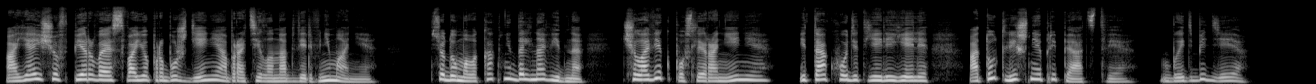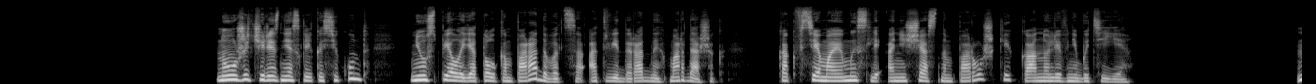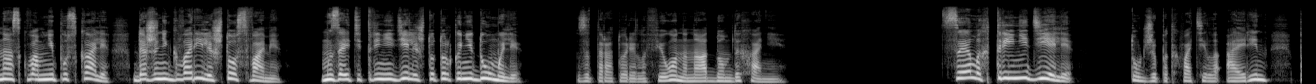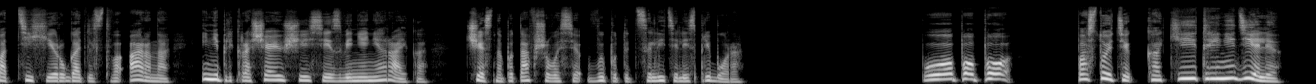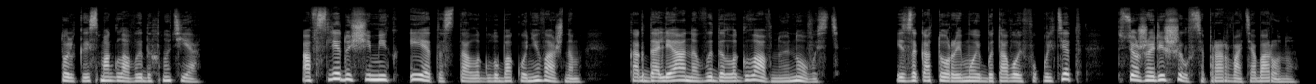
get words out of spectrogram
А я еще в первое свое пробуждение обратила на дверь внимание. Все думала, как недальновидно. Человек после ранения и так ходит еле-еле, а тут лишнее препятствие. Быть беде. Но уже через несколько секунд не успела я толком порадоваться от вида родных мордашек, как все мои мысли о несчастном порожке канули в небытие. Нас к вам не пускали, даже не говорили, что с вами. Мы за эти три недели что только не думали», — затараторила Фиона на одном дыхании. «Целых три недели!» Тут же подхватила Айрин под тихие ругательства Аарона и непрекращающиеся извинения Райка, честно пытавшегося выпутать целителя из прибора. «По-по-по! Постойте, какие три недели?» Только и смогла выдохнуть я. А в следующий миг и это стало глубоко неважным, когда Лиана выдала главную новость, из-за которой мой бытовой факультет все же решился прорвать оборону.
